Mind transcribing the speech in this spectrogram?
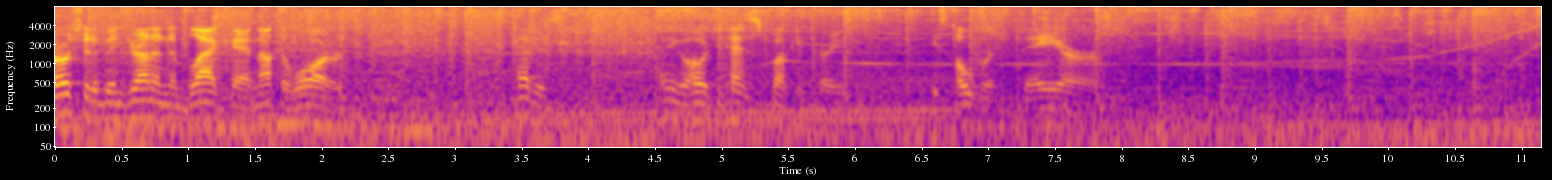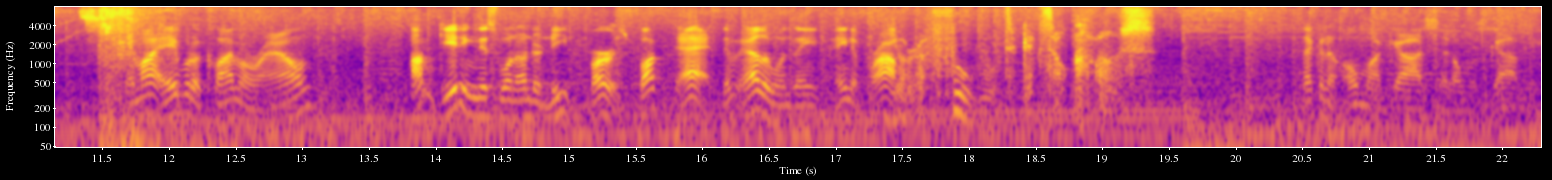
Bro should have been drowning in Black Cat, not the water. That is, I ain't gonna hold you. That is fucking crazy. It's over there. Am I able to climb around? I'm getting this one underneath first. Fuck that. Them other ones ain't ain't a problem. You're a fool to get so close. Second, oh my gosh, that almost got me.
